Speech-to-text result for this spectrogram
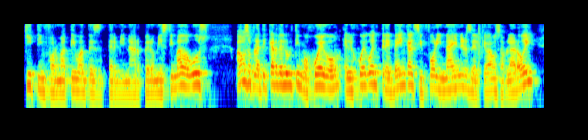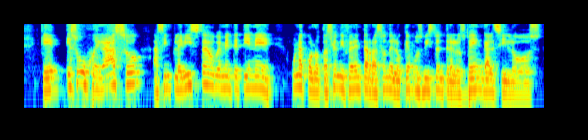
kit informativo antes de terminar. Pero mi estimado Gus, vamos a platicar del último juego, el juego entre Bengals y 49ers del que vamos a hablar hoy, que es un juegazo a simple vista, obviamente tiene una connotación diferente a razón de lo que hemos visto entre los Bengals y los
